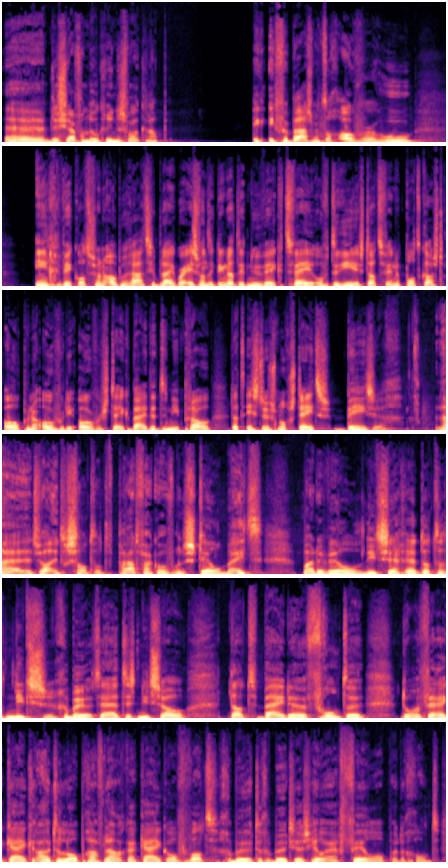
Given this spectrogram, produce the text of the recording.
Uh, dus ja, van de Oekraïne is wel knap. Ik, ik verbaas me toch over hoe ingewikkeld zo'n operatie blijkbaar is. Want ik denk dat dit nu week twee of drie is dat we in de podcast openen over die oversteek bij de Dnipro. Dat is dus nog steeds bezig. Nou, het is wel interessant, want we praten vaak over een stalemate. Maar dat wil niet zeggen dat er niets gebeurt. Hè. Het is niet zo dat beide fronten door een verrekijker uit een loopgraaf naar elkaar kijken of wat gebeurt. Er gebeurt juist heel erg veel op de grond. En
